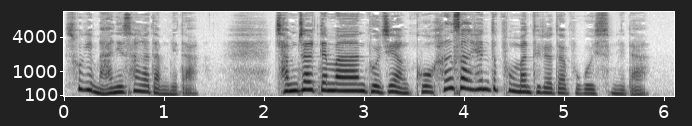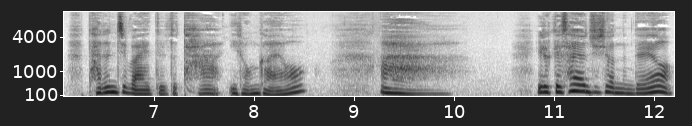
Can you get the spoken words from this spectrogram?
속이 많이 상하답니다. 잠잘 때만 보지 않고 항상 핸드폰만 들여다보고 있습니다. 다른 집 아이들도 다 이런가요? 아, 이렇게 사연 주셨는데요.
